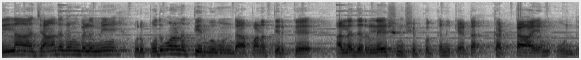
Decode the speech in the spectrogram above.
எல்லா ஜாதகங்களுமே ஒரு பொதுவான தீர்வு உண்டா பணத்திற்கு அல்லது ரிலேஷன்ஷிப்புக்குன்னு கேட்டால் கட்டாயம் உண்டு.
